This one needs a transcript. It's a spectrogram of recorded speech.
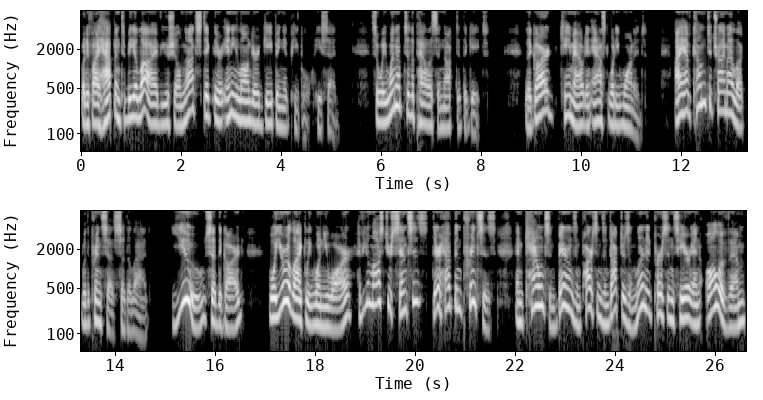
But if I happen to be alive, you shall not stick there any longer gaping at people, he said. So he went up to the palace and knocked at the gate. The guard came out and asked what he wanted. I have come to try my luck with the princess, said the lad. You, said the guard, well, you're a likely one, you are. Have you lost your senses? There have been princes, and counts, and barons, and parsons, and doctors, and learned persons here, and all of them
